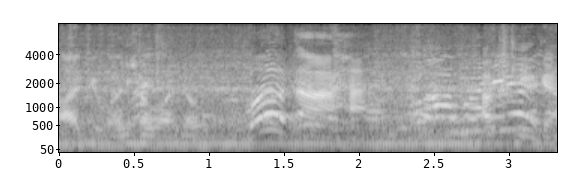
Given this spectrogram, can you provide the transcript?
आज अब ठीक है।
